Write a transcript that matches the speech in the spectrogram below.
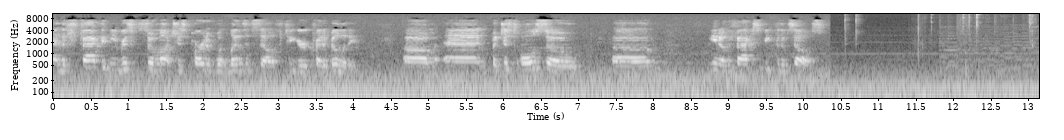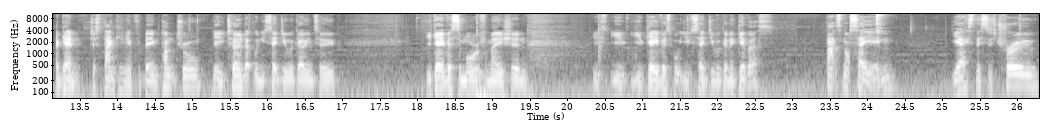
And the fact that you risked so much is part of what lends itself to your credibility. Um, and but just also, um, you know, the facts speak for themselves. Again, just thanking him for being punctual. Yeah, you turned up when you said you were going to. You gave us some more information. You, you, you gave us what you said you were going to give us. That's not saying, yes, this is true.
